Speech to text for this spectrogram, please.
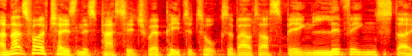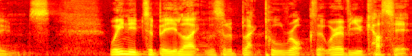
And that's why I've chosen this passage where Peter talks about us being living stones. We need to be like the sort of Blackpool rock that wherever you cut it,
